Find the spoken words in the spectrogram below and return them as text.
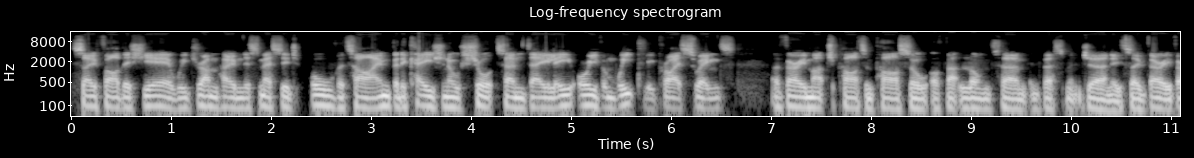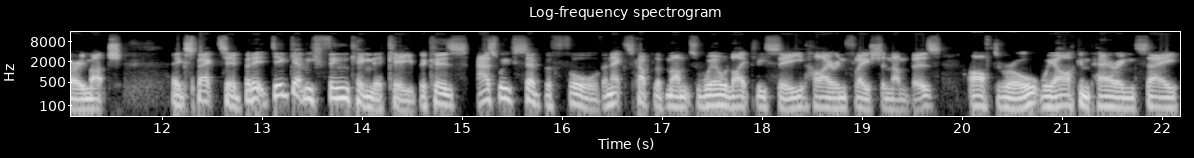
so far this year. We drum home this message all the time, but occasional short-term daily or even weekly price swings are very much part and parcel of that long-term investment journey. So very, very much expected. But it did get me thinking, Nikki, because as we've said before, the next couple of months will likely see higher inflation numbers. After all, we are comparing, say,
